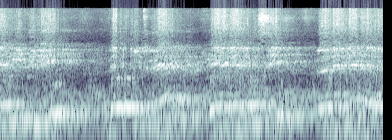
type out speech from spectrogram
da ancak kendi dili ve kültüre değerlerimizi öğrenme ve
